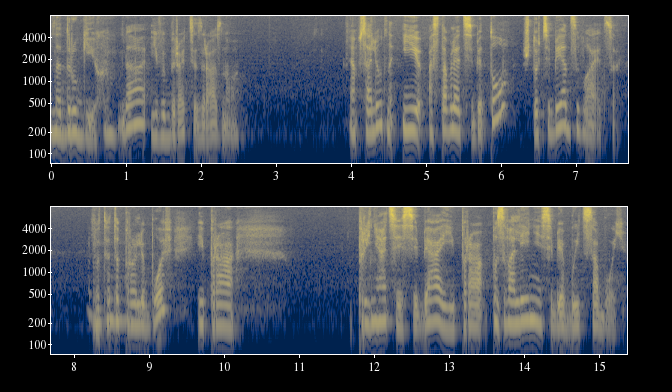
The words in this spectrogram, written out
на других, да, и выбирать из разного. Абсолютно. И оставлять себе то, что тебе отзывается. Mm-hmm. Вот это про любовь и про принятие себя и про позволение себе быть собой.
